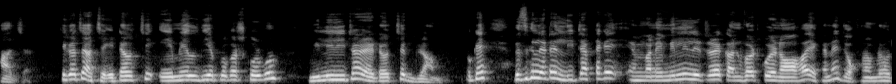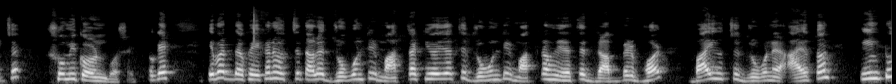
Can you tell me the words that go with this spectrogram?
হাজার। ঠিক আছে? আচ্ছা এটা হচ্ছে এম দিয়ে প্রকাশ করব মিলিলিটার এটা হচ্ছে গ্রাম ওকে বেসিক্যালি এটা লিটারটাকে মানে মিলিলিটারে কনভার্ট করে নেওয়া হয় এখানে, যখন আমরা হচ্ছে সমীকরণ বসাই। ওকে এবার দেখো, এখানে হচ্ছে তাহলে দ্রবণটির মাত্রা কি হয়ে যাচ্ছে? দ্রবণটির মাত্রা হয়ে যাচ্ছে দ্রাব্যের ভর বাই হচ্ছে দ্রবণের আয়তন ইন্টু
